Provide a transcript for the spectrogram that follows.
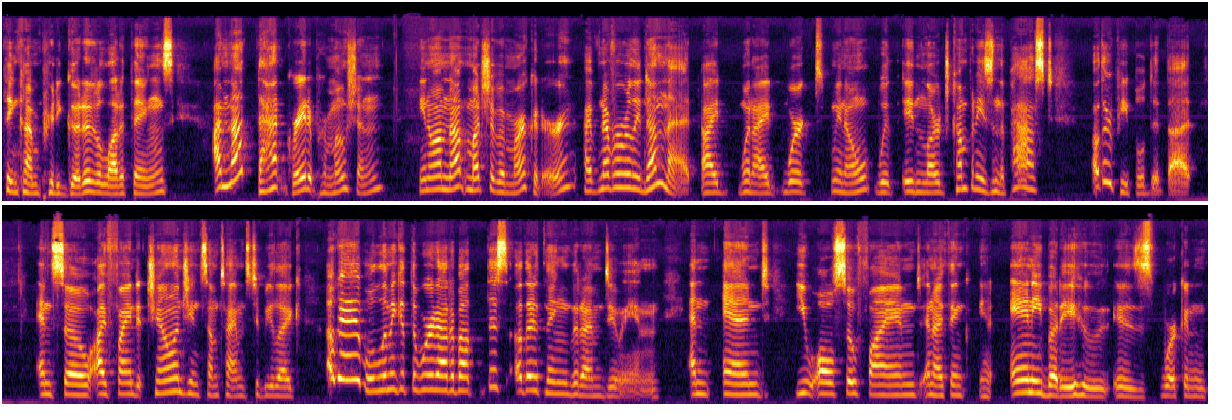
think i'm pretty good at a lot of things i'm not that great at promotion you know i'm not much of a marketer. I've never really done that. I when i worked you know with in large companies in the past other people did that. And so i find it challenging sometimes to be like okay well let me get the word out about this other thing that i'm doing. And and you also find and i think you know, anybody who is working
